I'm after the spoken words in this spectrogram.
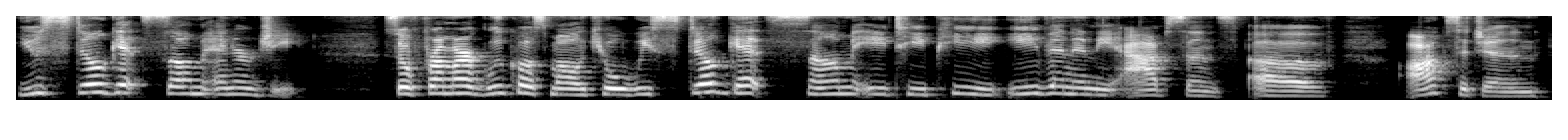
you still get some energy. So from our glucose molecule, we still get some ATP even in the absence of oxygen,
